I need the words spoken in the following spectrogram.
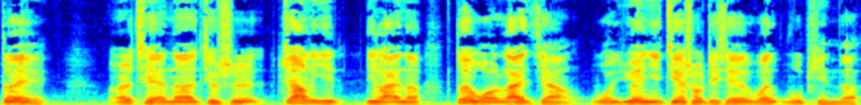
对，而且呢，就是这样一一来呢，对我来讲，我愿意接受这些物物品的，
